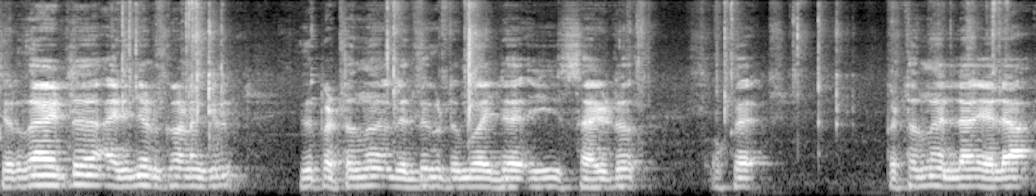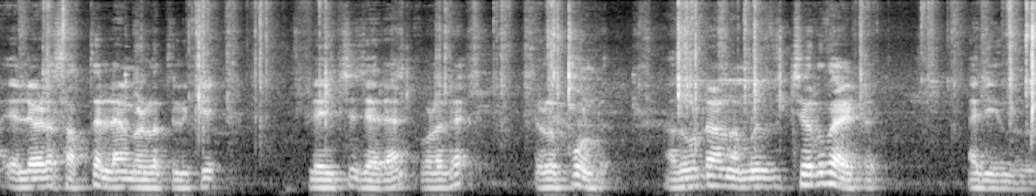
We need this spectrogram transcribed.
ചെറുതായിട്ട് അരിഞ്ഞെടുക്കുകയാണെങ്കിൽ ഇത് പെട്ടെന്ന് വെന്ത് കിട്ടുമ്പോൾ അതിന്റെ ഈ സൈഡ് ഒക്കെ പെട്ടെന്ന് എല്ലാ ഇല ഇലയുടെ സത്തെല്ലാം വെള്ളത്തിലേക്ക് ലയിച്ച് ചേരാൻ വളരെ എളുപ്പമുണ്ട്. അതുകൊണ്ടാണ് നമ്മളിത് ചെറുതായിട്ട് അരിയുന്നത്.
